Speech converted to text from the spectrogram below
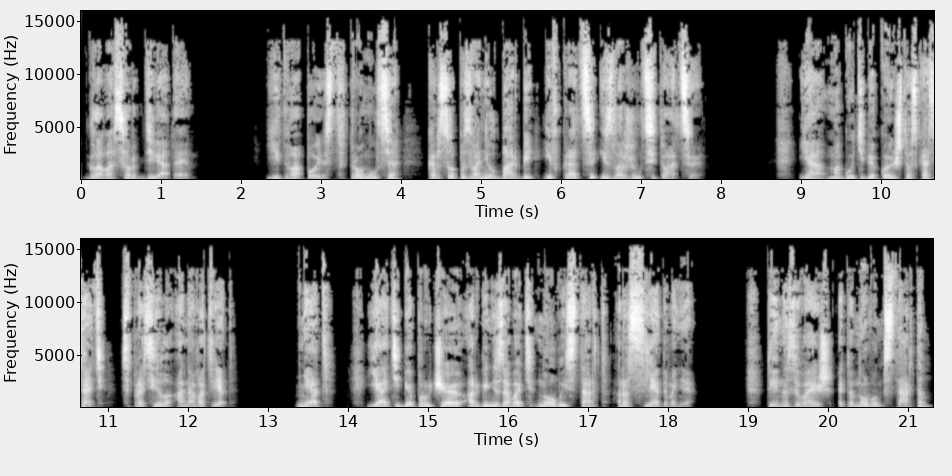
Глава 49. Едва поезд тронулся, Корсо позвонил Барби и вкратце изложил ситуацию. «Я могу тебе кое-что сказать?» — спросила она в ответ. «Нет, я тебе поручаю организовать новый старт расследования». «Ты называешь это новым стартом?»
